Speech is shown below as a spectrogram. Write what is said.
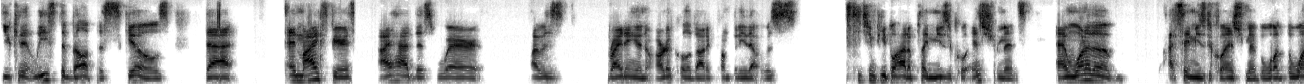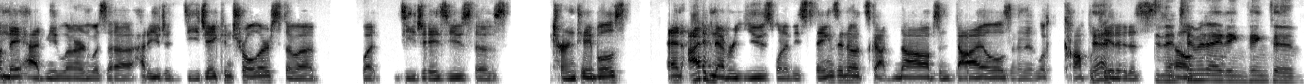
you can at least develop the skills that, in my experience, I had this where I was writing an article about a company that was teaching people how to play musical instruments. And one of the, I say musical instrument, but what the one they had me learn was uh, how to use a DJ controller. So, uh, what DJs use those turntables and I've never used one of these things. I know it's got knobs and dials and it looked complicated yeah, as it's an hell. intimidating thing to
